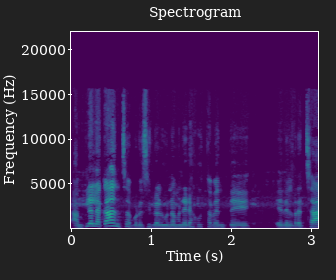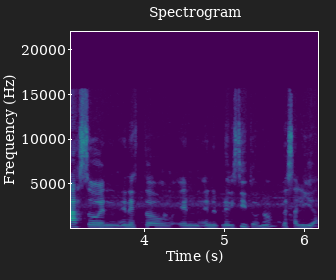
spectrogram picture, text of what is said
ampliar la cancha, por decirlo de alguna manera, justamente eh, del rechazo en, esto, en, el plebiscito, ¿no? De salida.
